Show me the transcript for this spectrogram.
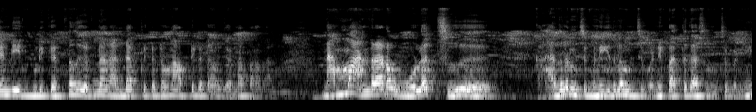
ஏண்டி இப்படி கட்டினது கட்டினா நல்லா அப்படி கட்டணும் அப்படி கட்டணும்னு சொன்னால் பரவாயில்ல. நம்ம அன்றாட உழைச்சி அதில் மிச்சம் பண்ணி இதில் மிச்சம் பண்ணி பத்து காசு மிச்சம் பண்ணி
